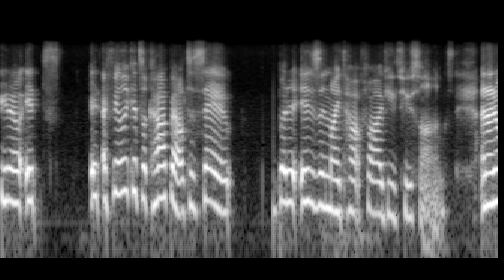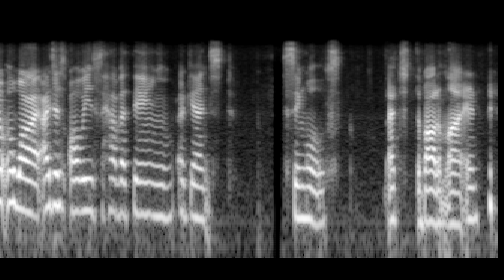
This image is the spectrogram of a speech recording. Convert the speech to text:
you know, it's. It, I feel like it's a cop out to say, but it is in my top five U2 songs, and I don't know why. I just always have a thing against singles. That's the bottom line.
